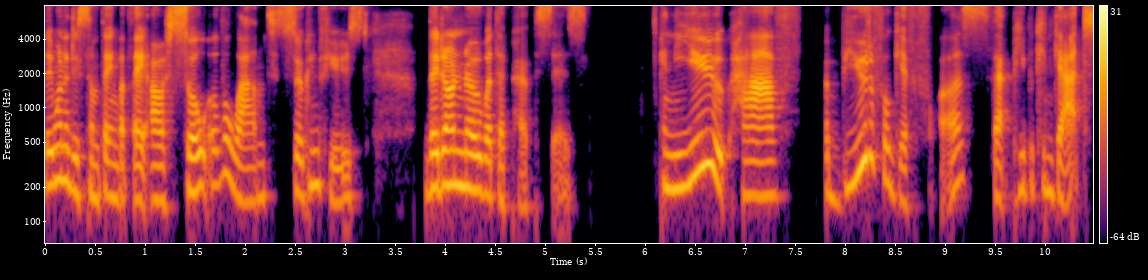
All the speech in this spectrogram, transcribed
they want to do something but they are so overwhelmed so confused they don't know what their purpose is. And you have a beautiful gift for us that people can get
